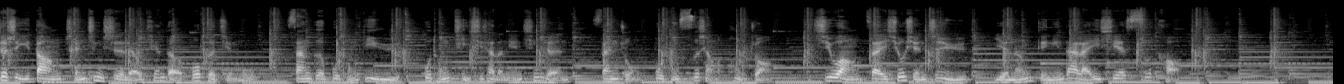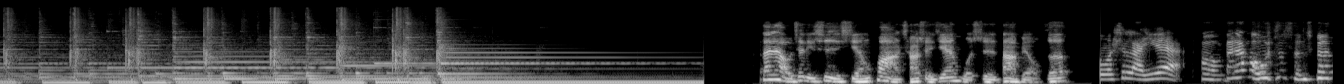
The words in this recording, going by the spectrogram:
这是一档沉浸式聊天的播客节目，三个不同地域、不同体系下的年轻人，三种不同思想的碰撞，希望在休闲之余，也能给您带来一些思考。大家好，这里是闲话茶水间，我是大表哥，我是揽月。好，大家好，我是陈春。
